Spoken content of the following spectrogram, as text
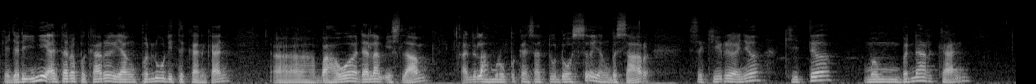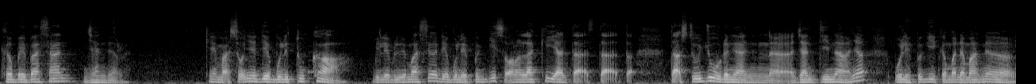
Okay, jadi ini antara perkara yang perlu ditekankan uh, bahawa dalam Islam adalah merupakan satu dosa yang besar sekiranya kita membenarkan kebebasan gender. Okay, maksudnya dia boleh tukar bila-bila masa dia boleh pergi seorang lelaki yang tak tak tak, tak setuju dengan uh, jantinanya boleh pergi ke mana-mana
